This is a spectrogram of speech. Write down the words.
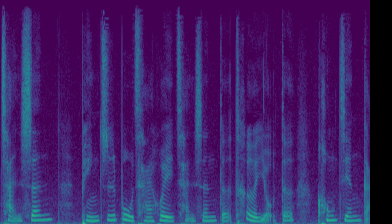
产生平织布才会产生的特有的空间感，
